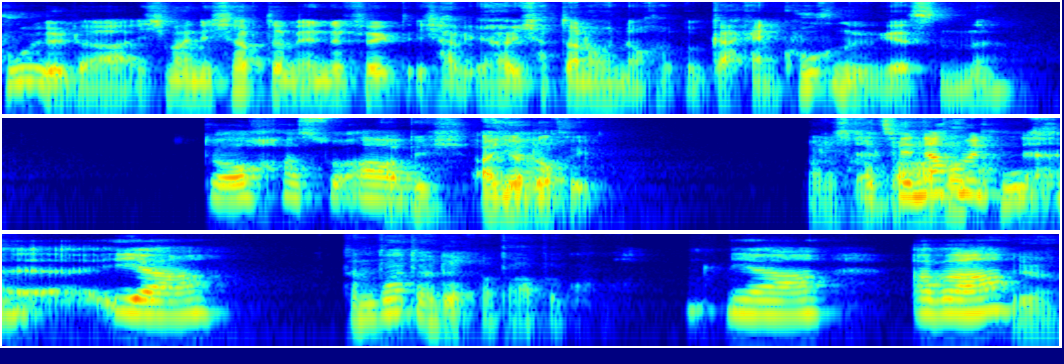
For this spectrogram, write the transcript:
cool da. Ich meine, ich habe da im Endeffekt, ich habe ich hab da noch, noch gar keinen Kuchen gegessen, ne? Doch, hast du auch. Hab ich? Ah ja, doch. War das Als wir mit, Rhabarberkuchen? äh, ja, Dann war da der Rhabarberkuchen. ja, aber Ja.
